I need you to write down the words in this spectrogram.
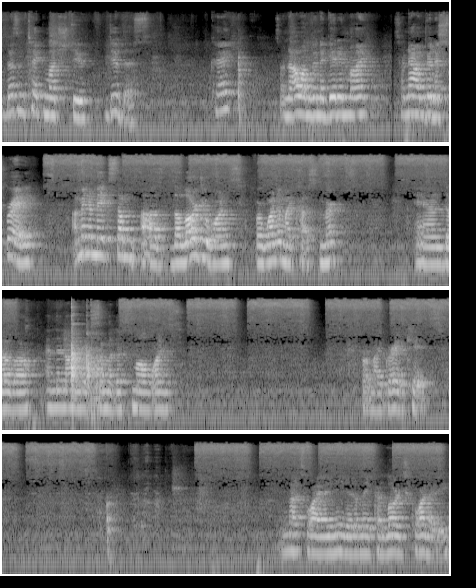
it doesn't take much to do this. Okay, so now I'm gonna get in my, so now I'm gonna spray. I'm gonna make some of the larger ones for one of my customers. And, uh, and then I'll make some of the small ones for my grandkids. And that's why I needed to make a large quantity.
